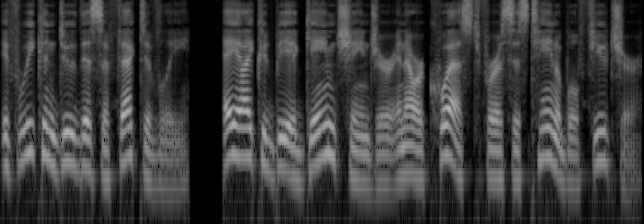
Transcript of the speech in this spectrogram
If we can do this effectively, AI could be a game changer in our quest for a sustainable future.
